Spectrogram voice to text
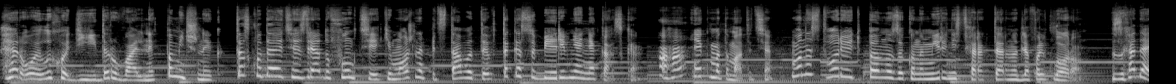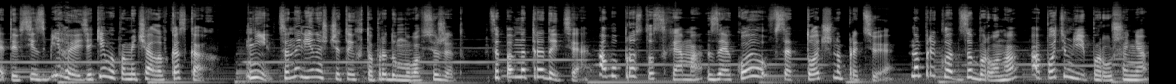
герой, лиходій, дарувальник, помічник та складаються із ряду функцій, які можна підставити в таке собі рівняння казки. Ага, як в математиці. Вони створюють певну закономірність, характерну для фольклору. Згадайте всі збіги, які ви помічали в казках. Ні, це не лінощі тих, хто придумував сюжет. Це певна традиція або просто схема, за якою все точно працює. Наприклад, заборона, а потім її порушення.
